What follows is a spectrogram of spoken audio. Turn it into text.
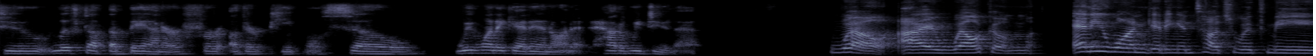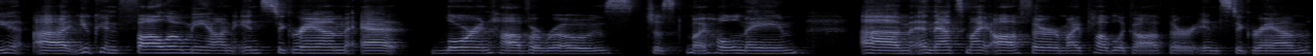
to lift up a banner for other people. So we want to get in on it. How do we do that? Well, I welcome anyone getting in touch with me, uh, you can follow me on Instagram at Lauren Chava Rose, just my whole name. Um, and that's my author, my public author Instagram.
